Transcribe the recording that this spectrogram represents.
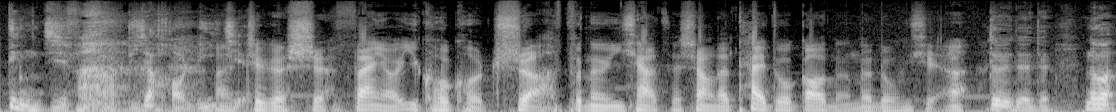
定积分啊，比较好理啊解。这个是饭要一口口吃啊，不能一下子上了太多高能的东西啊。对对对，那么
